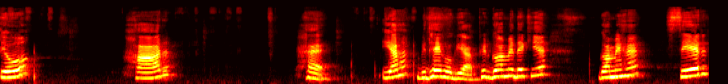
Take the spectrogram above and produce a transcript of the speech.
त्योहार है। यह विधेय हो गया। फिर गौ में देखिए गौ में है शेर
